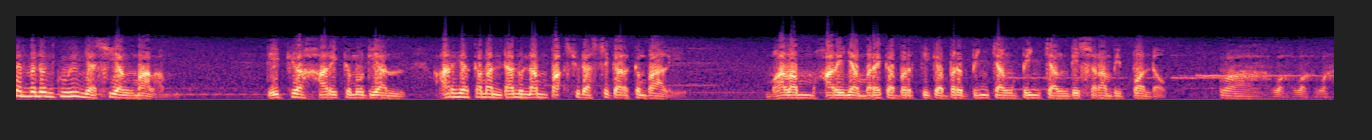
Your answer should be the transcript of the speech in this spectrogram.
dan menungguinya siang malam. Tiga hari kemudian, Arya Kamandanu nampak sudah segar kembali. Malam harinya mereka bertiga berbincang-bincang di serambi pondok. Wah, wah, wah, wah.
